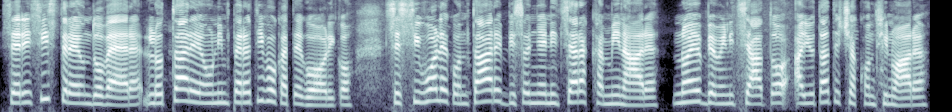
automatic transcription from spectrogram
Se resistere è un dovere, lottare è un imperativo categorico. Se si vuole contare bisogna iniziare a camminare. Noi abbiamo iniziato, aiutateci a continuare.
